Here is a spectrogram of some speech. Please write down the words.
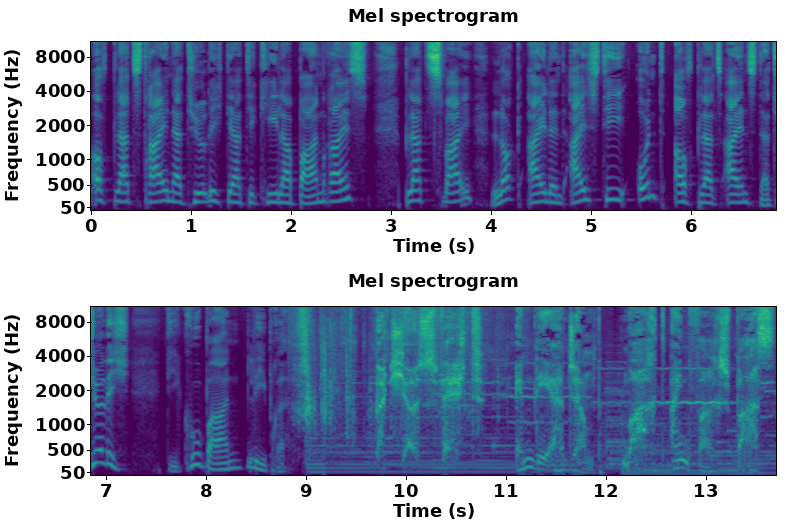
Auf Platz drei natürlich der Tequila Bahnreis, Platz zwei Lock Island Iced Tea und auf Platz eins natürlich die Kuban Libre. Böttchers Welt. MDR Jump macht einfach Spaß.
